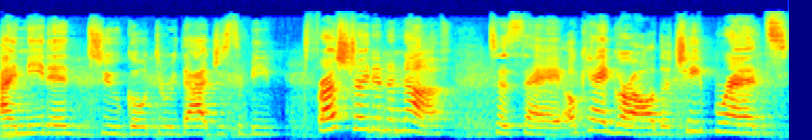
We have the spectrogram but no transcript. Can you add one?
I needed to go through that just to be frustrated enough to say, okay, girl, the cheap rent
